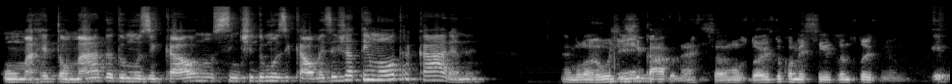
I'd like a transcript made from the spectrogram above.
uma retomada do musical no sentido musical, mas ele já tem uma outra cara, né? É, Moulin Rouge e É. Chicago, né? São os dois do comecinho dos anos 2000. Né?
